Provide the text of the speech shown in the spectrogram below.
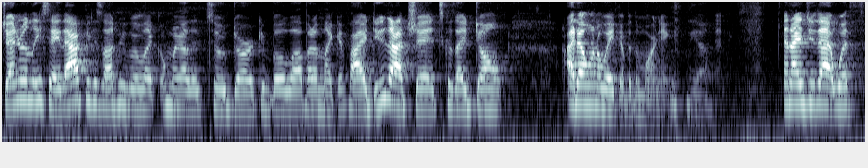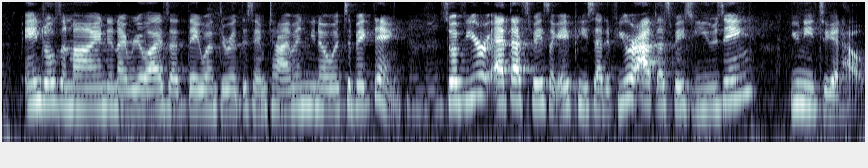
genuinely say that because a lot of people are like oh my god it's so dark and blah blah but i'm like if i do that shit it's because i don't i don't want to wake up in the morning yeah. and i do that with angels in mind and i realize that they went through it at the same time and you know it's a big thing mm-hmm. so if you're at that space like ap said if you're at that space using you need to get help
